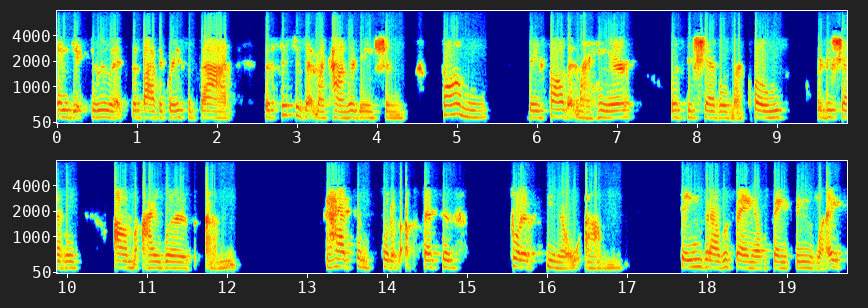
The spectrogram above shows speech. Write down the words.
and get through it. But by the grace of God, the sisters at my congregation saw me. They saw that my hair was disheveled. My clothes were disheveled. Um, I was um, had some sort of obsessive sort of you know um, things that I was saying. I was saying things like,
